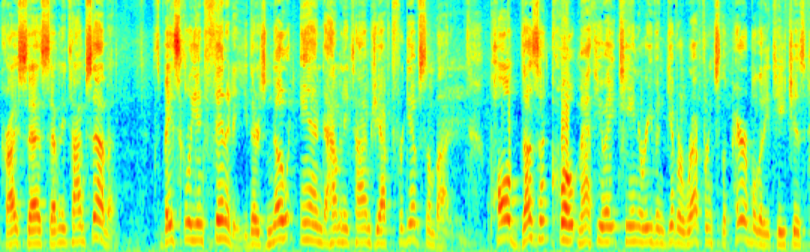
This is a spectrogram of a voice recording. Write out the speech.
Christ says 70 times 7. It's basically infinity. There's no end to how many times you have to forgive somebody. Paul doesn't quote Matthew 18 or even give a reference to the parable that he teaches.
